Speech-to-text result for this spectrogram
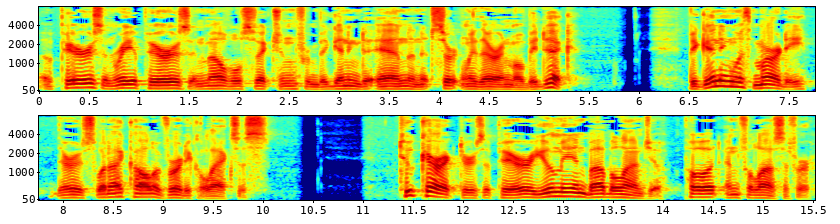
appears and reappears in Melville's fiction from beginning to end, and it's certainly there in Moby Dick. Beginning with Mardi, there is what I call a vertical axis. Two characters appear, Yoomy and Babbalanja, poet and philosopher.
